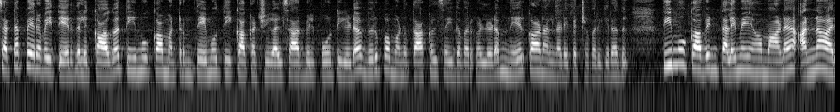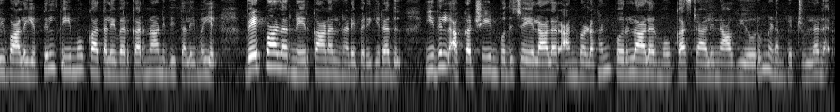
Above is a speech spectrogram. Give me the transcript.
சட்டப்பேரவை தேர்தலுக்காக திமுக மற்றும் தேமுதிக கட்சிகள் சார்பில் போட்டியிட விருப்ப மனு தாக்கல் செய்தவர்களிடம் நேர்காணல் நடைபெற்று வருகிறது. திமுகவின் தலைமையகமான அண்ணா அறிவாலயத்தில் திமுக தலைவர் கருணாநிதி தலைமையில் வேட்பாளர் நேர்காணல் நடைபெறுகிறது. இதில் அக்கட்சியின் பொதுச் செயலாளர் அன்பழகன் பொருளாளர் மு க ஸ்டாலின் ஆகியோரும் இடம்பெற்றுள்ளனர்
